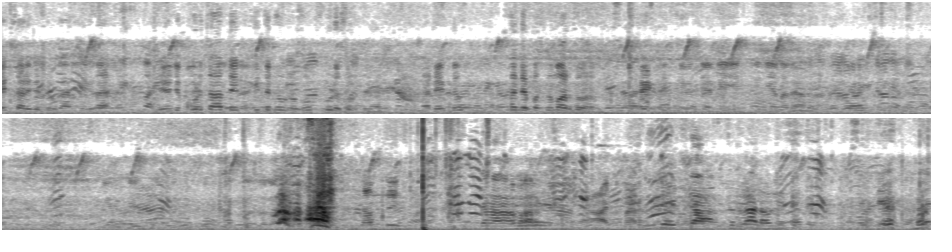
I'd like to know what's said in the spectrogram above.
एक सारखे म्हणजे पुढचा हात आहे तिथं ठेवू नको पुढं सोडतो. आणि एकदम खांद्यापासून मारतो जोरात थांबतोय. आज मार. ए, मार.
